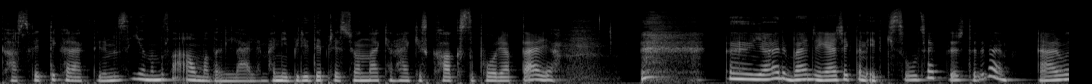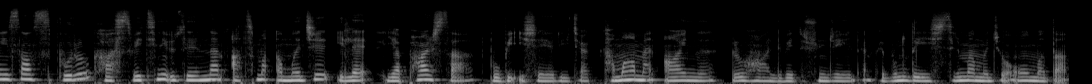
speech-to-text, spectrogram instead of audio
kasvetli karakterimizi yanımıza almadan ilerlemek. Hani biri depresyondayken herkes kalk spor yap der ya. yani bence gerçekten etkisi olacaktır tabii de. Eğer o insan sporu kasvetini üzerinden atma amacı ile yaparsa bu bir işe yarayacak. Tamamen aynı ruh hali ve düşünceyle ve bunu değiştirme amacı olmadan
